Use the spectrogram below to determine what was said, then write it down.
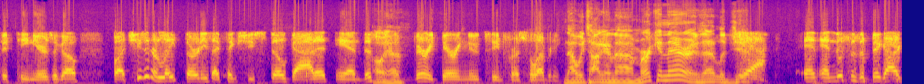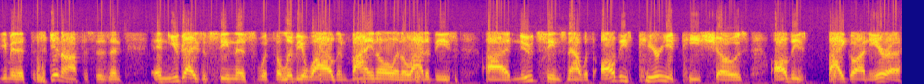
15 years ago. But she's in her late 30s. I think she's still got it. And this Oh, is yeah. a very daring nude scene for a celebrity. Now we talking uh, Merkin there, or is that legit? Yeah. And and this is a big argument at the skin offices and and you guys have seen this with Olivia Wilde and Vinyl and a lot of these uh, nude scenes now with all these period piece shows, all these bygone era.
